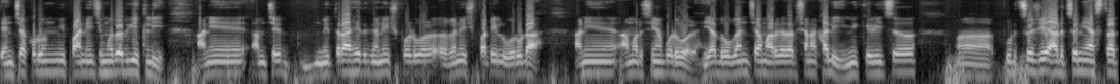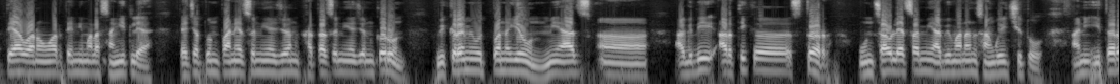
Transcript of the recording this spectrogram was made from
त्यांच्याकडून मी पाण्याची मदत घेतली. आणि आमचे मित्र आहेत गणेश पडवळ गणेश पाटील वरुडा आणि अमरसिंह पडवळ. या दोघांच्या मार्गदर्शनाखाली मी केळीचं पुढचं जे अडचणी असतात त्या वारंवार त्यांनी मला सांगितल्या. त्याच्यातून पाण्याचं नियोजन खताचं नियोजन करून विक्रमी उत्पन्न घेऊन मी आज अगदी आर्थिक स्तर उंचावल्याचा मी अभिमानानं सांगू इच्छितो. आणि इतर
